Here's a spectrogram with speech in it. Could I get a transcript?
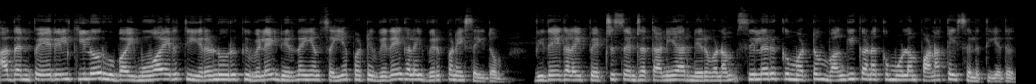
அதன் பேரில் கிலோ ரூபாய் மூவாயிரத்தி இருநூறுக்கு விலை நிர்ணயம் செய்யப்பட்டு விதைகளை விற்பனை செய்தோம். விதைகளை பெற்று சென்ற தனியார் நிறுவனம் சிலருக்கு மட்டும் வங்கிக் கணக்கு மூலம் பணத்தை செலுத்தியது.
